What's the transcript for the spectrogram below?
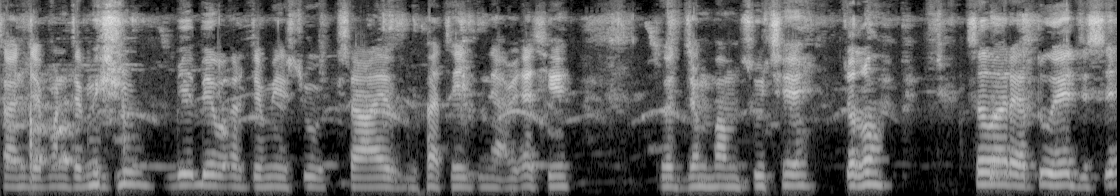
સાંજે પણ જમીશું. બે બે વાર જમીશું. શાળાએ ઊભા થઈને આવ્યા છીએ. તો જમવામાં શું છે? ચલો સવારે હતું એ જ છે.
